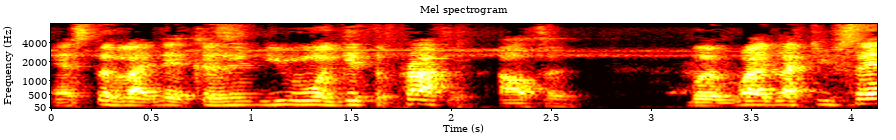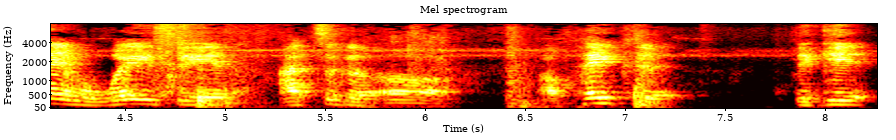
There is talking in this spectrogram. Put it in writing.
and stuff like that because you want to get the profit off of it. But right, like you saying, what Wade said, I took a uh, a pay cut to get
